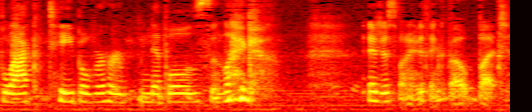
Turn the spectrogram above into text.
black tape over her nipples and like it's just funny to think about, but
